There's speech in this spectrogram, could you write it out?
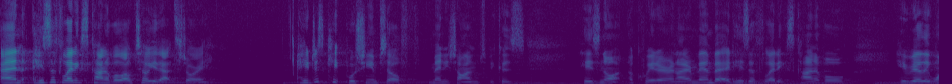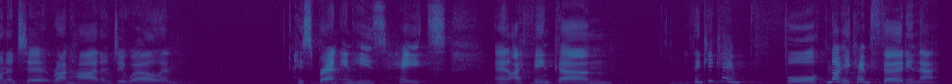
and his athletics carnival, I'll tell you that story. He just kept pushing himself many times because he's not a quitter. And I remember at his athletics carnival, he really wanted to run hard and do well. And he sprint in his heats, and I think um, I think he came fourth. No, he came third in that,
